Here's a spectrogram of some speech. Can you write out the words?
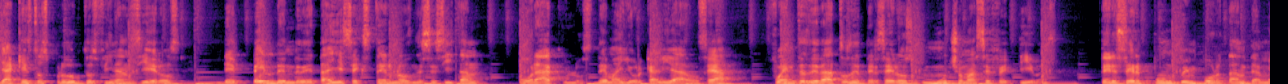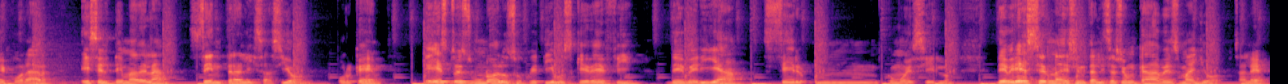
Ya que estos productos financieros dependen de detalles externos, necesitan oráculos de mayor calidad, o sea, fuentes de datos de terceros mucho más efectivas. Tercer punto importante a mejorar es el tema de la centralización. ¿Por qué? Esto es uno de los objetivos que DeFi debería ser, mm, ¿cómo decirlo? Debería ser una descentralización cada vez mayor, ¿sale?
